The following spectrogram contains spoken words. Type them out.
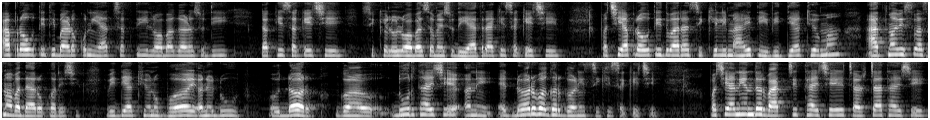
આ પ્રવૃત્તિથી બાળકોની યાદશક્તિ લાંબા ગાળા સુધી ટકી શકે છે, શીખેલું લાંબા સમય સુધી યાદ રાખી શકે છે. પછી આ પ્રવૃત્તિ દ્વારા શીખેલી માહિતી વિદ્યાર્થીઓમાં આત્મવિશ્વાસમાં વધારો કરે છે. વિદ્યાર્થીઓનો ભય અને ડૂ ડર દૂર થાય છે અને એ ડર વગર ગણિત શીખી શકે છે. પછી આની અંદર વાતચીત થાય છે, ચર્ચા થાય છે,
